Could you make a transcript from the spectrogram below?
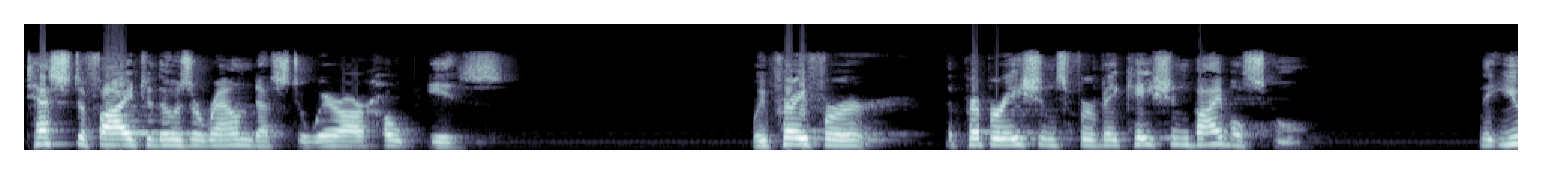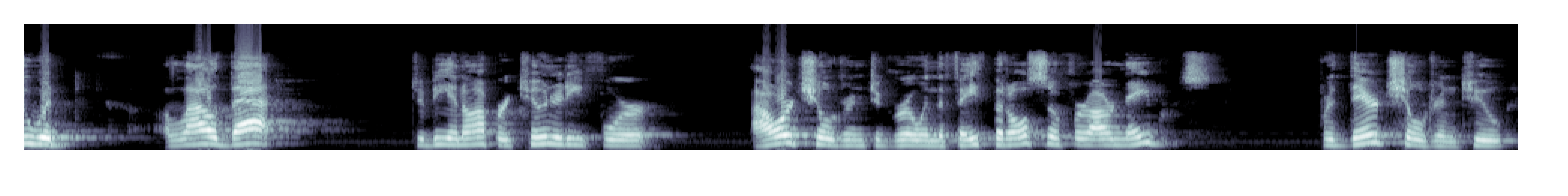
testify to those around us to where our hope is. We pray for the preparations for vacation Bible school, that you would allow that to be an opportunity for our children to grow in the faith, but also for our neighbors, for their children to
